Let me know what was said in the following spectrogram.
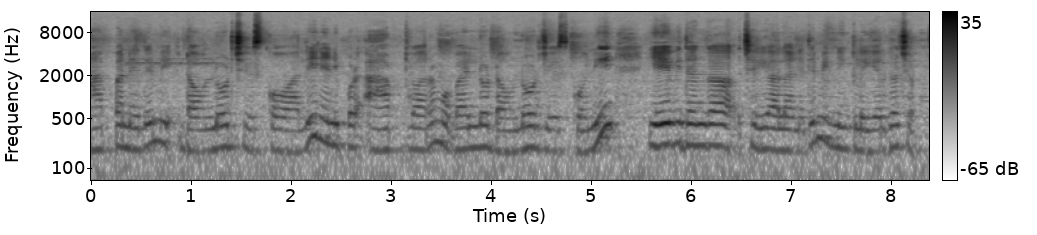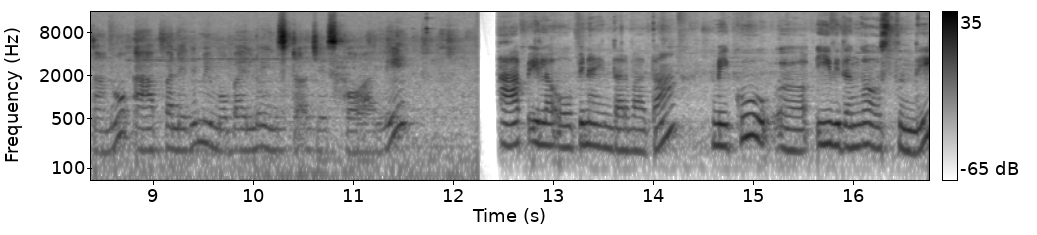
యాప్ అనేది మీ డౌన్లోడ్ చేసుకోవాలి. నేను ఇప్పుడు యాప్ ద్వారా మొబైల్లో డౌన్లోడ్ చేసుకొని ఏ విధంగా చేయాలనేది మీకు నేను క్లియర్గా చెప్తాను. యాప్ అనేది మీ మొబైల్లో ఇన్స్టాల్ చేసుకోవాలి. యాప్ ఇలా ఓపెన్ అయిన తర్వాత మీకు ఈ విధంగా వస్తుంది.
